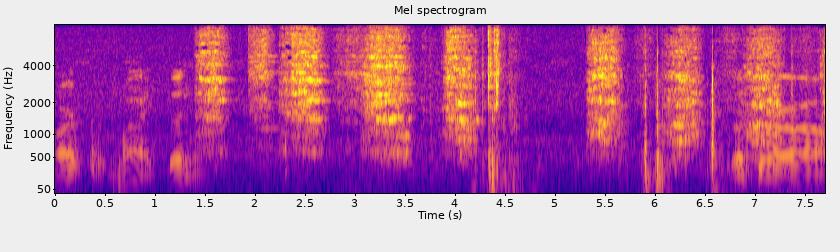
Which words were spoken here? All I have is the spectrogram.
Harper, my goodness. Good girl.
